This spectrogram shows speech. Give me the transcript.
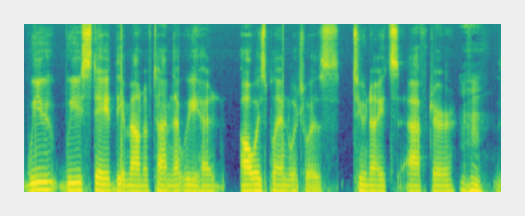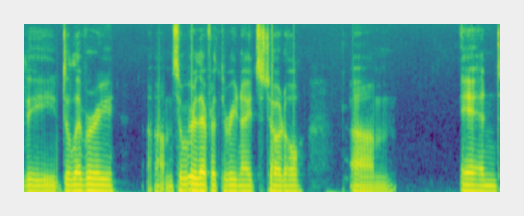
We we stayed the amount of time that we had always planned, which was two nights after Mm-hmm. the delivery. Um, so we were there for three nights total. Um, and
